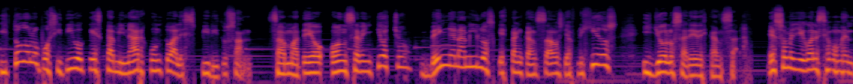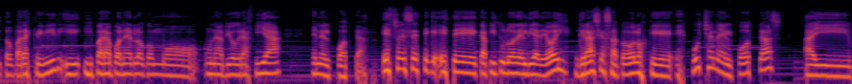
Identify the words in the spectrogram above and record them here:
y todo lo positivo que es caminar junto al Espíritu Santo. San Mateo 11:28, vengan a mí los que están cansados y afligidos, y yo los haré descansar. Eso me llegó en ese momento para escribir y, para ponerlo como una biografía en el podcast. Eso es este, este capítulo del día de hoy. Gracias a todos los que escuchan el podcast. Ahí,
